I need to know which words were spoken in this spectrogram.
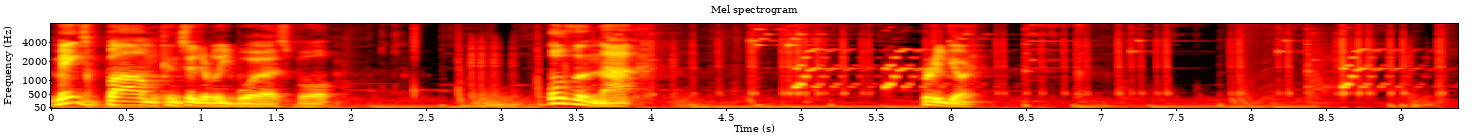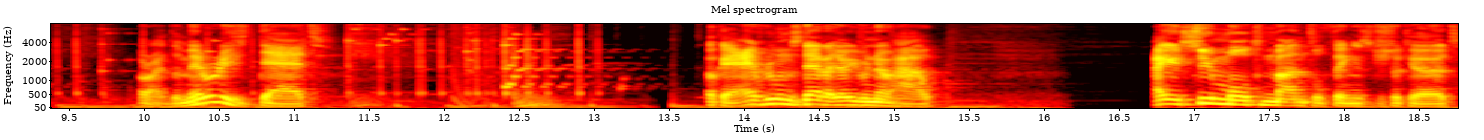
Makes Balm considerably worse, but other than that, pretty good. Alright, the mirror is dead. Okay, everyone's dead. I don't even know how. I assume Molten Mantle thing has just occurred.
